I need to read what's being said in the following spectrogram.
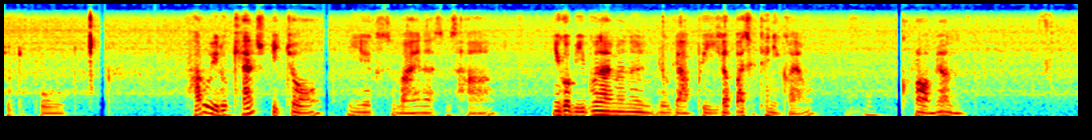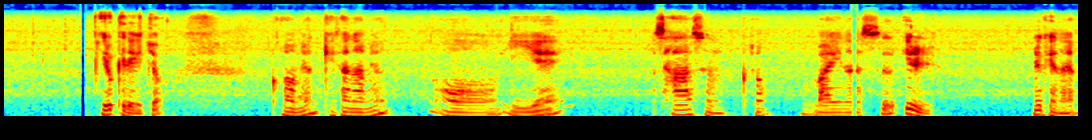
저기 뭐 바로 이렇게 할 수도 있죠. 2x-4 이거 미분하면은 여기 앞에 2가 빠질 테니까요. 그러면 이렇게 되겠죠. 그러면 계산하면 어 2의 4승 그죠? 마이너스 1 이렇게 되나요?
